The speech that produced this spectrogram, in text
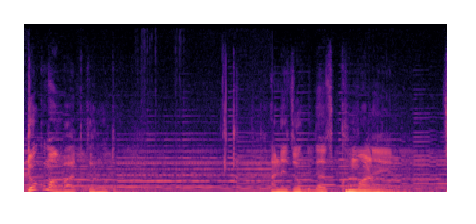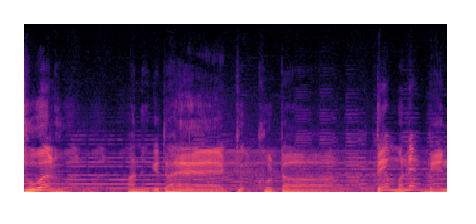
ટૂંકમાં વાત કરું તો, અને જોગીદાસ ખુમાણે જોવાનું અને કીધું હેઠ ખોટાલ તે મને બેન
